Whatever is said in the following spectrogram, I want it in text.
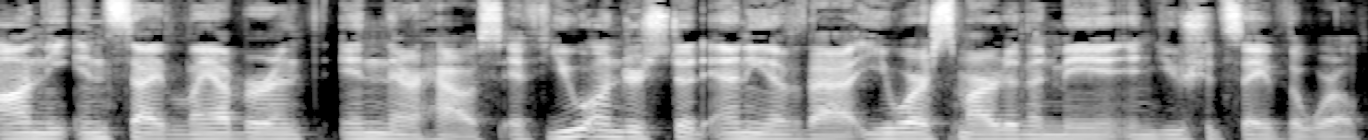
on the inside labyrinth in their house. If you understood any of that, you are smarter than me and you should save the world.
